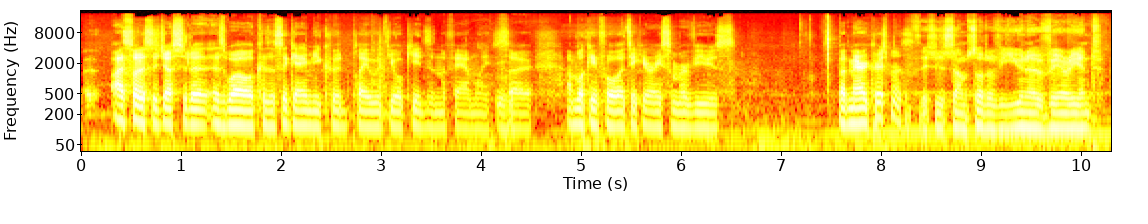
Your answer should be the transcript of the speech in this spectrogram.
I, I sort of suggested it as well because it's a game you could play with your kids and the family. So I'm looking forward to hearing some reviews. But Merry Christmas. This is some sort of Uno-variant.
